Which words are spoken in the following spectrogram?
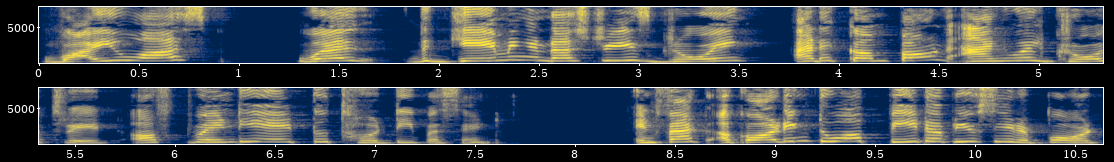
Why you ask? Well, the gaming industry is growing at a compound annual growth rate of 28 to 30%. In fact, according to a PwC report,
